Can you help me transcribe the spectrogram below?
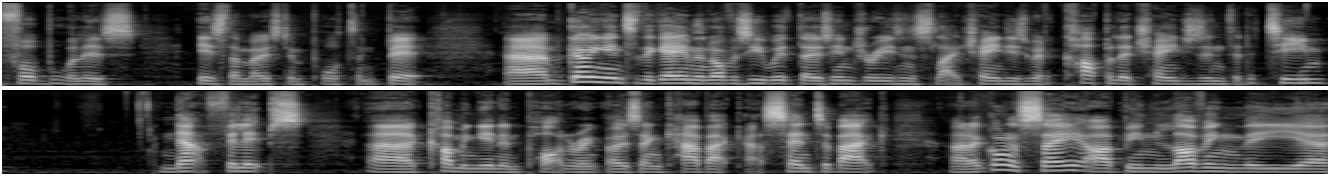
football is is the most important bit. Um, going into the game, and obviously with those injuries and slight changes, we had a couple of changes into the team. Nat Phillips uh, coming in and partnering Ozan Kabak at centre back, and I gotta say I've been loving the uh,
